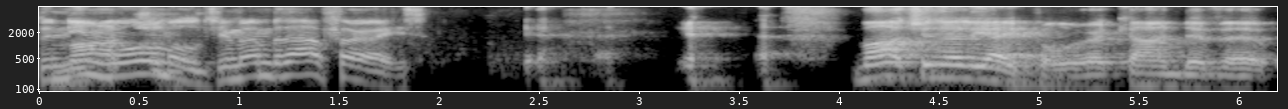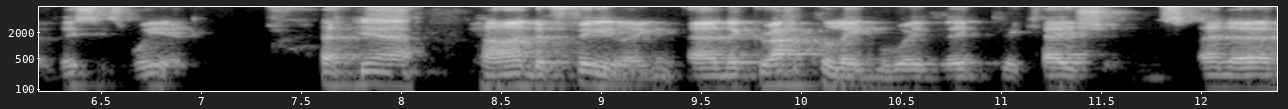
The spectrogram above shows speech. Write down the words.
The new March normal. Do you remember that phrase? Yeah. March and early April were a kind of uh, this is weird. yeah. kind of feeling and a grappling with implications and a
